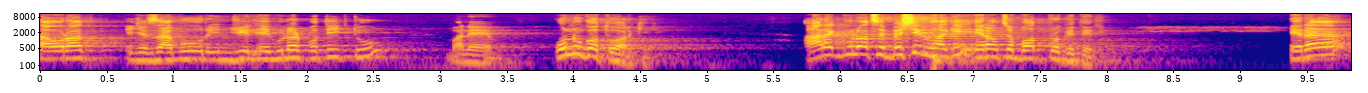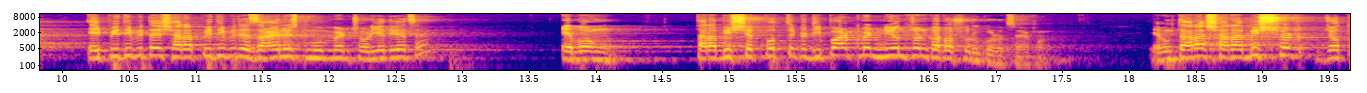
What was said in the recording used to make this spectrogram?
তাওরাত, এই যে জাবুর ইঞ্জিল এগুলোর প্রতি একটু মানে অনুগত আর কি। আরেকগুলো আছে বেশিরভাগই, এরা হচ্ছে বদ প্রকৃতির। এরা এই পৃথিবীতে, সারা পৃথিবীতে জায়নিস্ট মুভমেন্ট ছড়িয়ে দিয়েছে এবং তারা বিশ্বের প্রত্যেকটা ডিপার্টমেন্ট নিয়ন্ত্রণ করা শুরু করেছে এখন। এবং তারা সারা বিশ্বর যত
